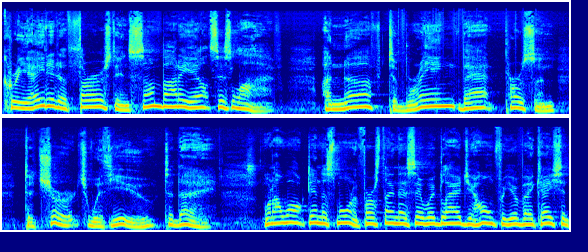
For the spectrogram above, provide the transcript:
created a thirst in somebody else's life enough to bring that person to church with you today. When I walked in this morning, first thing they said, We're glad you're home for your vacation.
